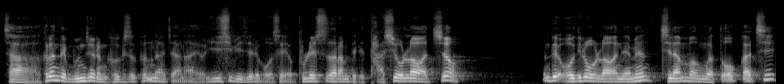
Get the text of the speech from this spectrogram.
자, 그런데 문제는 거기서 끝나지 않아요. 22절에 보세요. 블레스 사람들이 다시 올라왔죠. 근데 어디로 올라왔냐면 지난번과 똑같이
